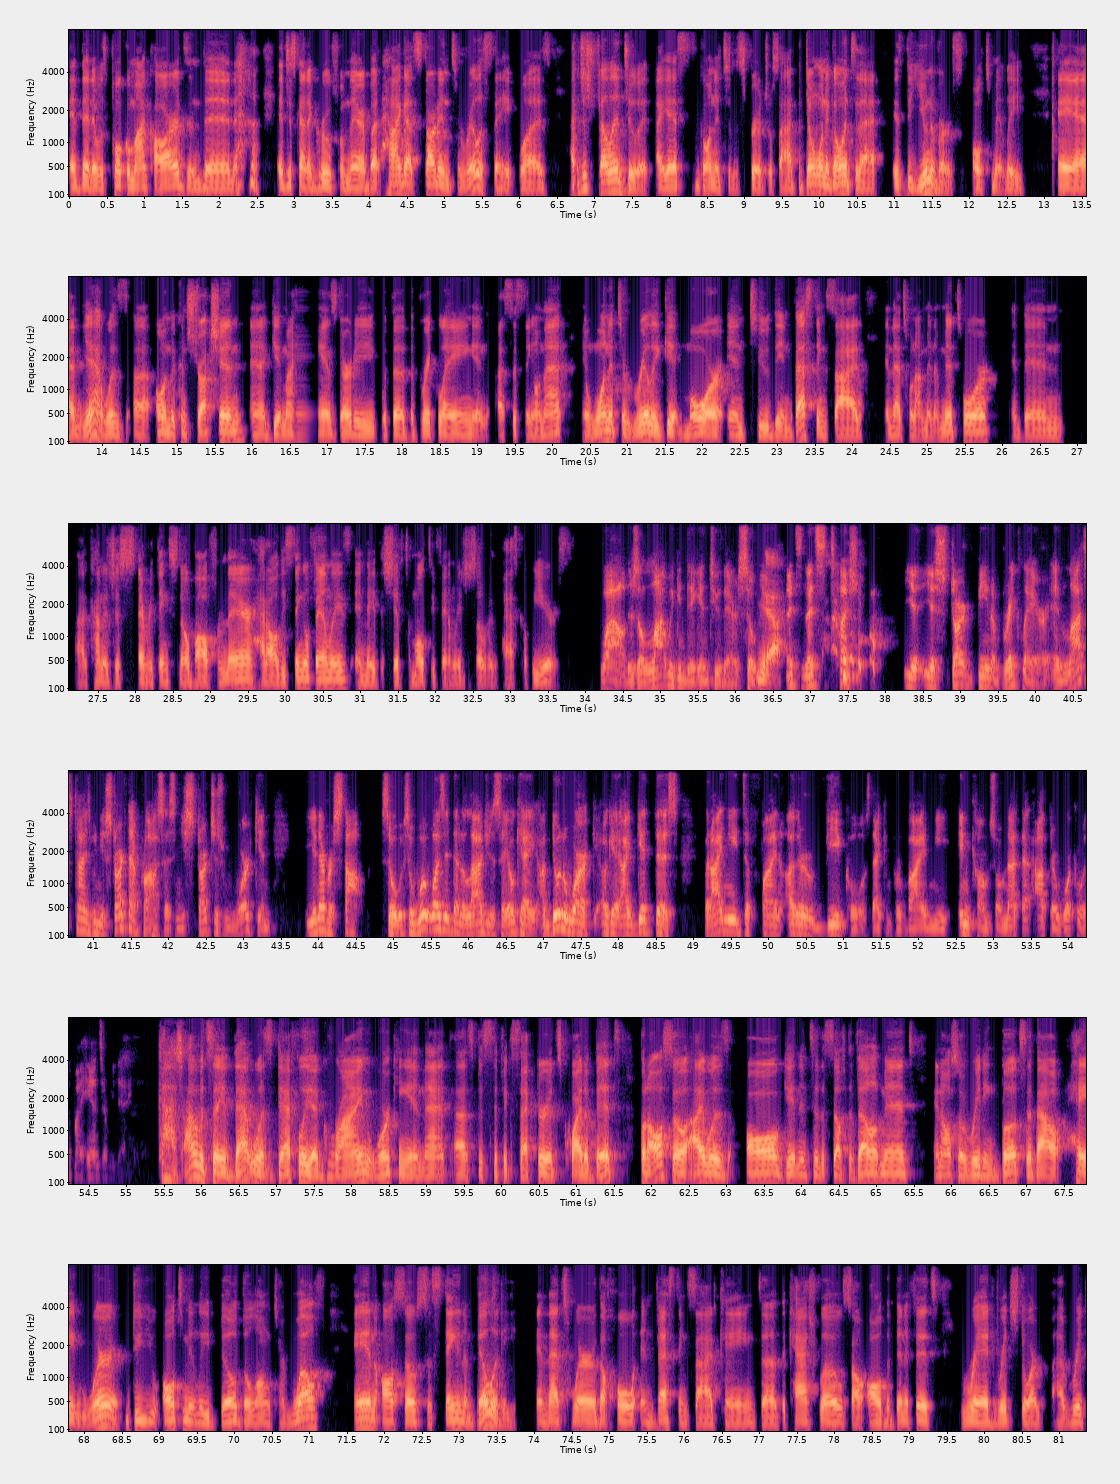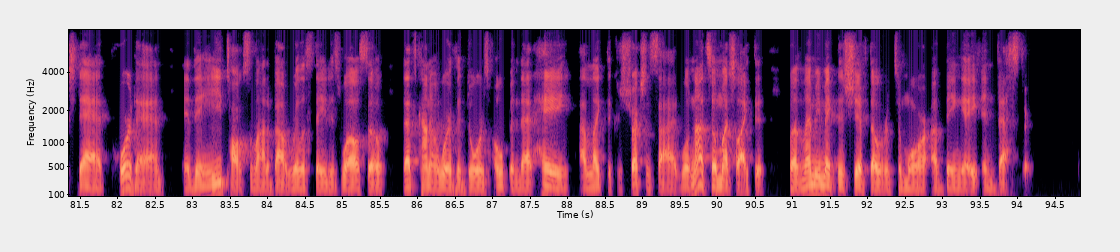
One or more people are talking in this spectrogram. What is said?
and then it was Pokemon cards, and then it just kind of grew from there. But how I got started into real estate was I just fell into it. I guess going into the spiritual side, but don't want to go into that. Is the universe ultimately? And yeah, was uh, on the construction and get my hands dirty with the the bricklaying and assisting on that, and wanted to really get more into the investing side. And that's when I'm in a mentor, and then uh, kind of just everything snowballed from there. Had all these single families and made the shift to multifamily just over the past couple years. Wow, there's a lot we can dig into there. So yeah, let's let's touch. you you start being a bricklayer, and lots of times when you start that process and you start just working, you never stop. So so what was it that allowed you to say, okay, I'm doing the work. Okay, I get this, but I need to find other vehicles that can provide me income, so I'm not that out there working with my hands every day. Gosh, I would say that was definitely a grind working in that uh, specific sector. It's quite a bit. But also, I was all getting into the self development and also reading books about hey, where do you ultimately build the long term wealth and also sustainability? And that's where the whole investing side came the, the cash flow, saw all the benefits, read Rich, Store, uh, Rich Dad, Poor Dad and then he talks a lot about real estate as well. So that's kind of where the doors open that, hey, I like the construction side. Well, not so much liked it, but let me make this shift over to more of being a investor.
